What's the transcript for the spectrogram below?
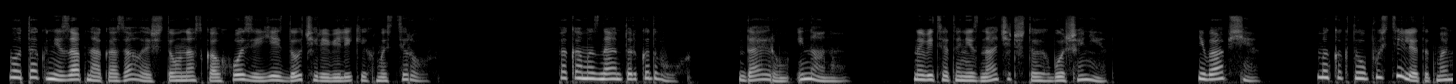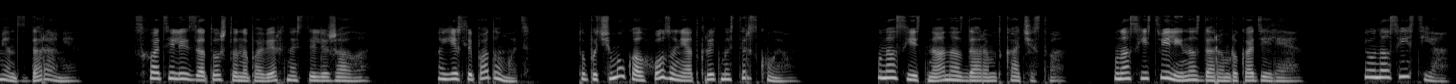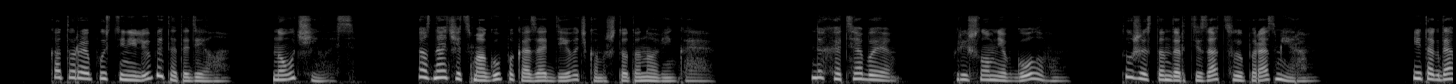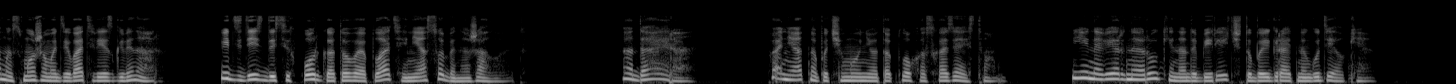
Вот так внезапно оказалось, что у нас в колхозе есть дочери великих мастеров. Пока мы знаем только двух — Дайру и Нану. Но ведь это не значит, что их больше нет. И вообще, мы как-то упустили этот момент с дарами. Схватились за то, что на поверхности лежало. А если подумать, то почему колхозу не открыть мастерскую? У нас есть Нана с даром ткачества, у нас есть Велина с даром рукоделия, и у нас есть я — которая пусть и не любит это дело, но училась. А значит, смогу показать девочкам что-то новенькое. Да хотя бы пришло мне в голову ту же стандартизацию по размерам. И тогда мы сможем одевать весь гвинар. Ведь здесь до сих пор готовое платье не особенно жалуют. А Дайра... Понятно, почему у нее так плохо с хозяйством. Ей, наверное, руки надо беречь, чтобы играть на гуделке.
